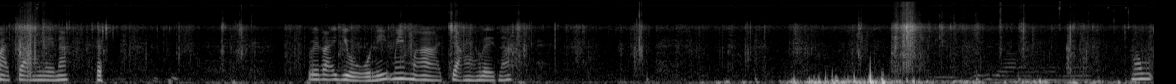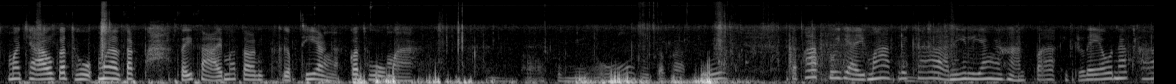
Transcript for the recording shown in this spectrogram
มาจังเลยนะ เวลาอยู่นี้ไม่มาจังเลยนะเมื่อเช้าก็โทรเมื่อสักสายๆเมื่อตอนเกือบเที่ยงอะ ก็โทรมาตรงนี้โอ้ดูสภาพ อุ้ยส ภาพตัวใหญ่มากเลยค่ะ นี่เลี้ยงอาหารปลาอีกแล้วนะคะ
